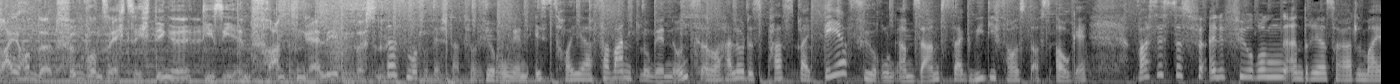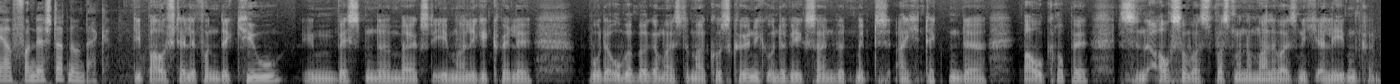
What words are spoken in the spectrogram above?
365 Dinge, die Sie in Franken erleben müssen. Das Motto der Stadtverführungen ist heuer Verwandlungen. Und aber hallo, das passt bei der Führung am Samstag wie die Faust aufs Auge. Was ist das für eine Führung, Andreas Radelmeier von der Stadt Nürnberg? Die Baustelle von The Q im Westen Nürnbergs, die ehemalige Quelle wo der Oberbürgermeister Markus König unterwegs sein wird mit Architekten der Baugruppe. Das sind auch so was, was man normalerweise nicht erleben kann.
